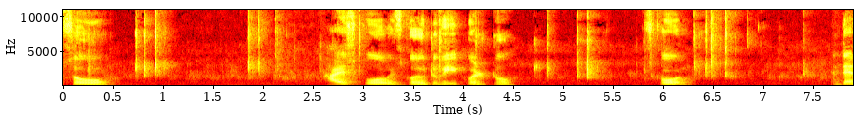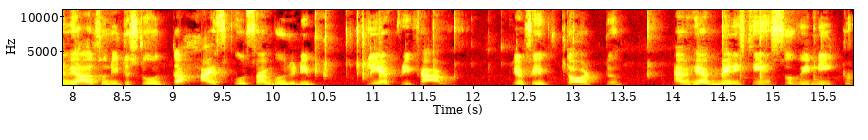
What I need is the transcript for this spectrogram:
So high score is going to be equal to score. And then we also need to store the high score so i'm going to name player prefab player prefab dot. And we have many things so we need to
